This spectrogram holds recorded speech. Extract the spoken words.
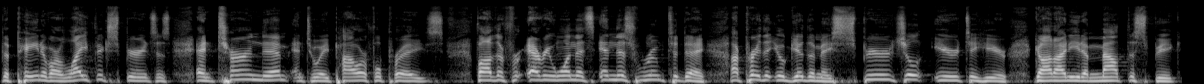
the pain of our life experiences and turn them into a powerful praise. Father, for everyone that's in this room today, I pray that you'll give them a spiritual ear to hear. God, I need a mouth to speak.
